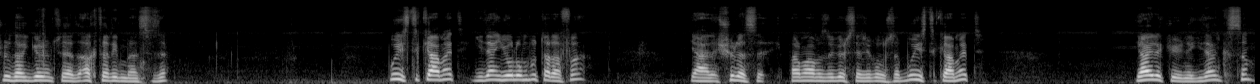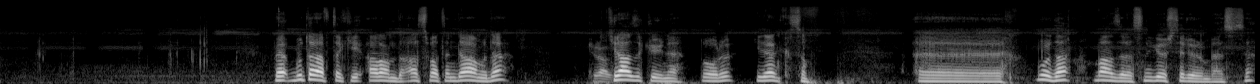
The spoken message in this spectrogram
Şuradan görüntülerde aktarayım ben size. Bu istikamet giden yolun bu tarafı yani şurası parmağımızla gösterecek olursa bu istikamet Yayla köyüne giden kısım ve bu taraftaki alanda asfaltın devamı da Kiraz. Kirazlı köyüne doğru giden kısım. Ee, buradan manzarasını gösteriyorum ben size.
